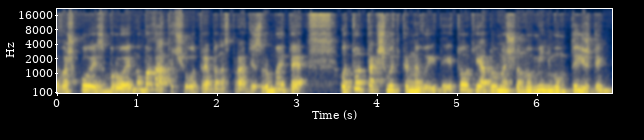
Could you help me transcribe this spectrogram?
важкої зброї. Ну багато чого треба насправді зробити. Отут так швидко не вийде. І тут я думаю, що ну мінімум тиждень.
